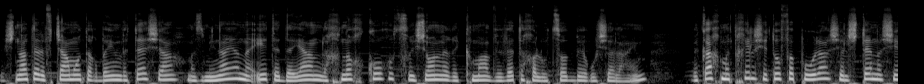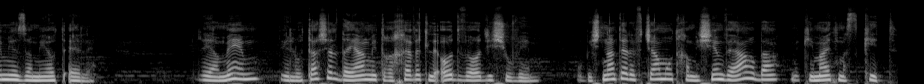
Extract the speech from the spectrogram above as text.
בשנת 1949 מזמינה ינאית את דיין לחנוך קורס ראשון לרקמה בבית החלוצות בירושלים, וכך מתחיל שיתוף הפעולה של שתי נשים יזמיות אלה. לימים, פעילותה של דיין מתרחבת לעוד ועוד יישובים, ובשנת 1954 מקימה את מסכית.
